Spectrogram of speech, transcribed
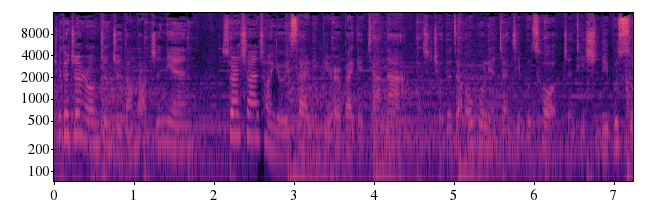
球队阵容正值当打之年。虽然上一场友谊赛零比二败给加纳，但是球队在欧国联战绩不错，整体实力不俗。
